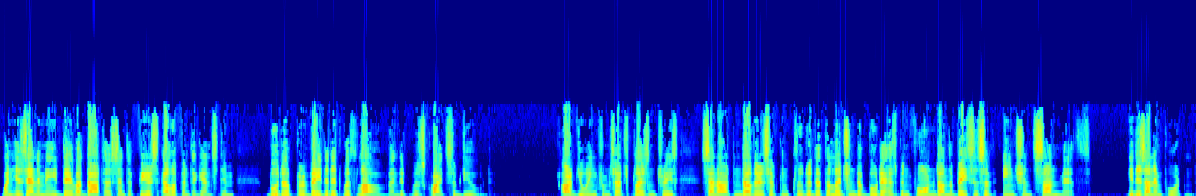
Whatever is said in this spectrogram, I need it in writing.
When his enemy, Devadatta, sent a fierce elephant against him, Buddha pervaded it with love, and it was quite subdued. Arguing from such pleasantries, Senart and others have concluded that the legend of Buddha has been formed on the basis of ancient sun myths. It is unimportant.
